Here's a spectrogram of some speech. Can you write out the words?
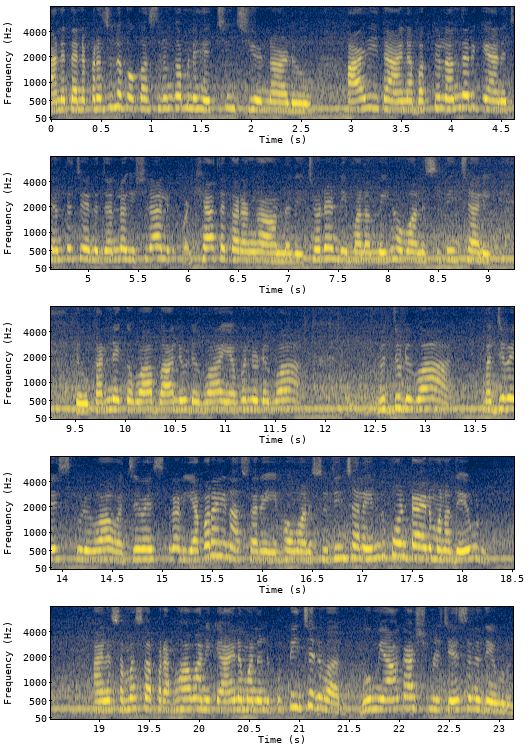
ఆయన తన ప్రజలకు ఒక శృంగమును హెచ్చించి ఉన్నాడు. ఆదిత ఆయన భక్తులందరికీ ఆయన చెంత చేరిన జనులకు ఇష్టాలకు ప్రఖ్యాతకరంగా ఉన్నది. చూడండి మనం యహోవాను స్థుతించాలి నువ్వు కన్నెకవా బాలుడువా యవనుడువా వృద్ధుడివా మధ్య వయస్కుడివా మధ్య వయస్కురాలు ఎవరైనా సరే యహోవాను స్థుతించాలి ఎందుకంటే ఆయన మన దేవుడు. ఆయన సమస్త ప్రభావానికి ఆయన మనల్ని పుట్టించిన వారు. భూమి ఆకాశములు చేసిన దేవుడు.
